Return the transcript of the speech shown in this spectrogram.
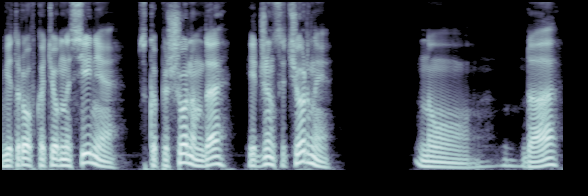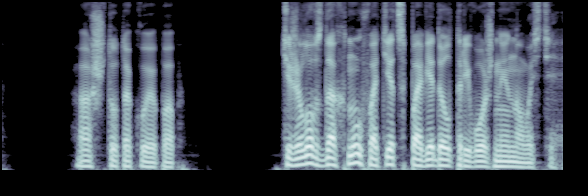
«Ветровка темно-синяя, с капюшоном, да? И джинсы черные?» «Ну, да», «А что такое, пап?» Тяжело вздохнув, отец поведал тревожные новости.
